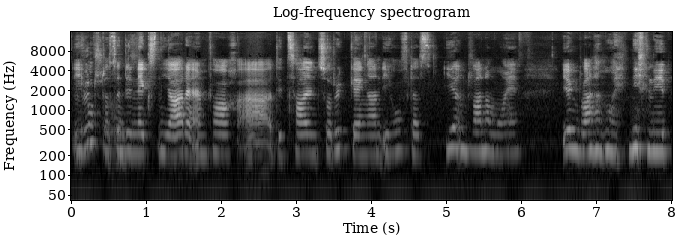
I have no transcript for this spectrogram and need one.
Ich hoffe, dass uns. in den nächsten Jahren einfach äh, die Zahlen zurückgängen. Ich hoffe, dass irgendwann einmal, irgendwann einmal, nicht, nicht,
